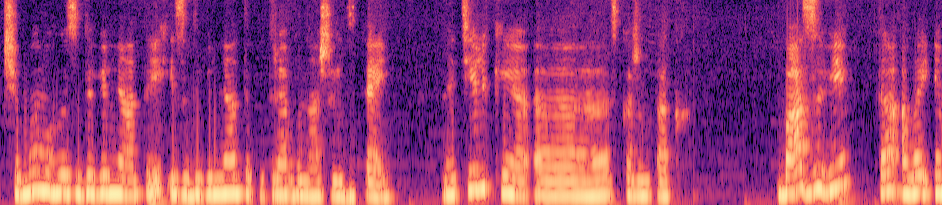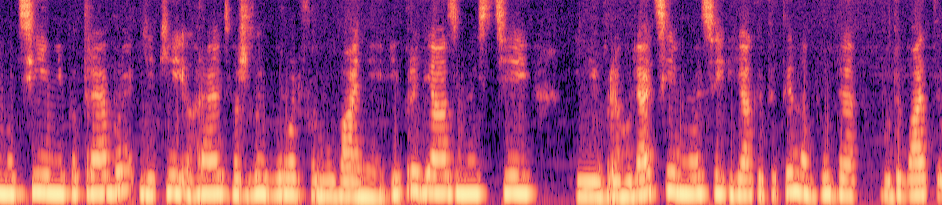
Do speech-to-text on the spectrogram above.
щоб ми могли задовільняти їх і задовільняти потреби наших дітей. Не тільки, е, скажімо так, базові, та, але й емоційні потреби, які грають важливу роль в формуванні і прив'язаності, і в регуляції емоцій, і як дитина буде будувати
